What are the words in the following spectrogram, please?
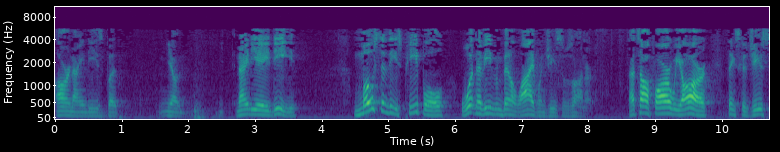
our 90s, but you know, 90 AD, most of these people wouldn't have even been alive when Jesus was on earth. That's how far we are Thanks because Jesus,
